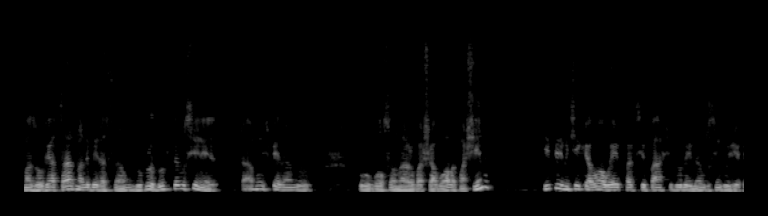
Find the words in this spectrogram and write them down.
mas houve atraso na liberação do produto pelos chineses. Estavam esperando o Bolsonaro baixar a bola com a China e permitir que a Huawei participasse do leilão do 5G.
